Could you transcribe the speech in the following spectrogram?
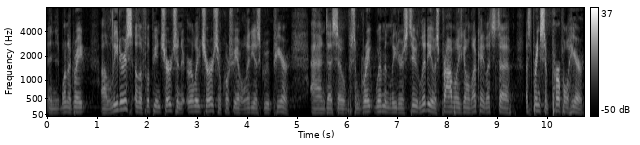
And one of the great uh, leaders of the Philippian church and the early church. And of course, we have a Lydia's group here. And uh, so some great women leaders too. Lydia was probably going, okay, let's, uh, let's bring some purple here.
